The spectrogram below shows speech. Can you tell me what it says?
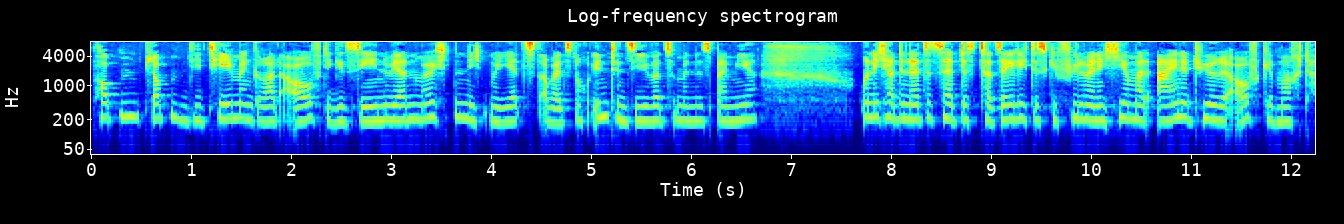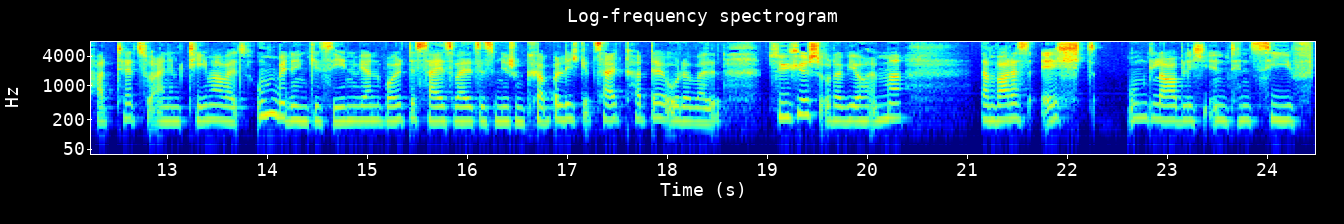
poppen, ploppen die Themen gerade auf, die gesehen werden möchten. Nicht nur jetzt, aber jetzt noch intensiver, zumindest bei mir. Und ich hatte in letzter Zeit das tatsächlich das Gefühl, wenn ich hier mal eine Türe aufgemacht hatte zu einem Thema, weil es unbedingt gesehen werden wollte, sei es, weil es es mir schon körperlich gezeigt hatte oder weil psychisch oder wie auch immer, dann war das echt unglaublich intensiv,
